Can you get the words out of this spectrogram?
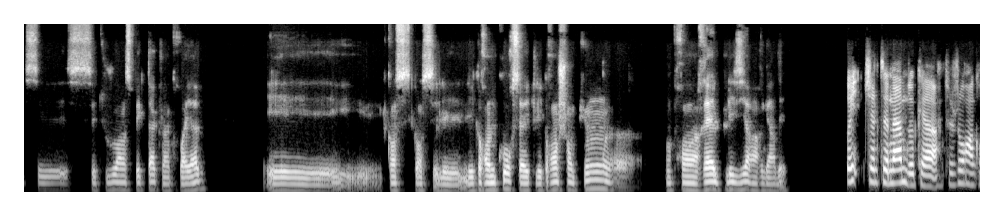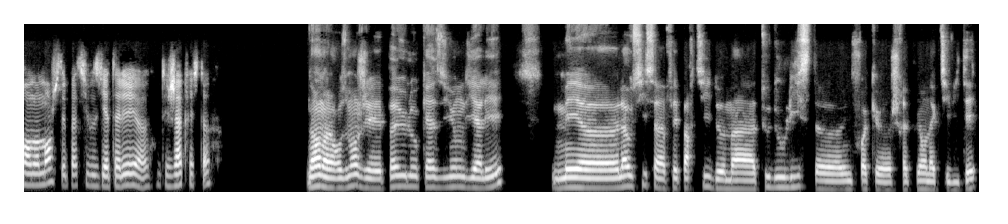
C'est toujours un spectacle incroyable. Et quand, c'est les, grandes courses avec les grands champions, on prend un réel plaisir à regarder. Oui, Cheltenham, donc euh, toujours un grand moment. Je ne sais pas si vous y êtes allé euh, déjà, Christophe. Non, malheureusement, j'ai pas eu l'occasion d'y aller. Mais euh, là aussi, ça fait partie de ma to-do list une fois que je serai plus en activité,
